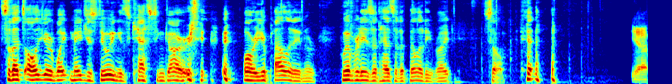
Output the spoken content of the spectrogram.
so that's all your white mage is doing is casting guard or your paladin or whoever it is that has that ability right so yeah.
